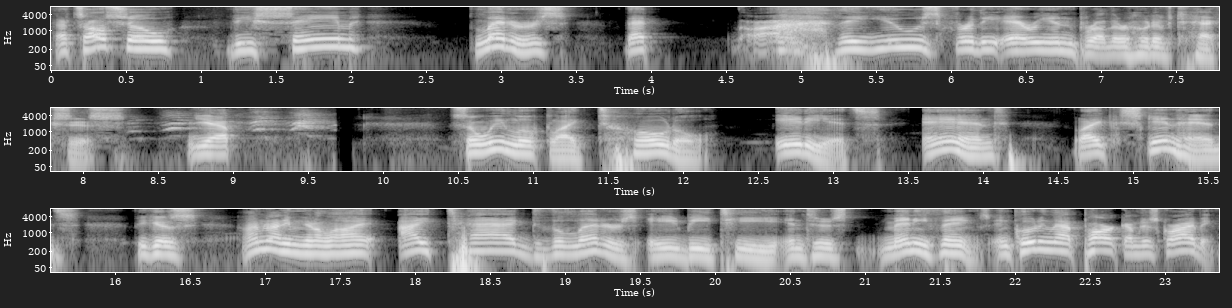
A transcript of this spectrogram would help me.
that's also the same letters that uh, they use for the Aryan Brotherhood of Texas. Yep. So we looked like total idiots and like skinheads because I'm not even gonna lie, I tagged the letters ABT into many things, including that park I'm describing.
